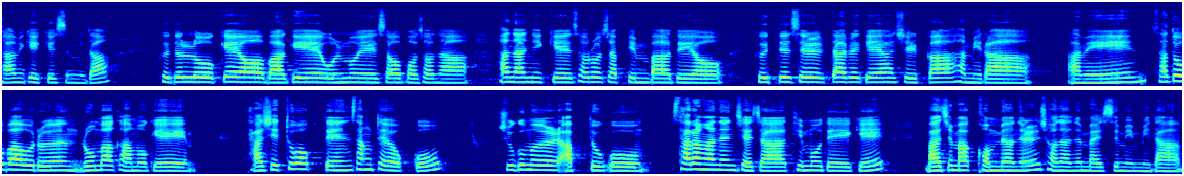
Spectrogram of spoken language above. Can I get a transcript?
다음 이게 읽겠습니다. 그들로 깨어 마귀의 올무에서 벗어나 하나님께 서로 잡힌 바 되어 그 뜻을 따르게 하실까 함이라. 아멘. 사도 바울은 로마 감옥에 다시 투옥된 상태였고 죽음을 앞두고 사랑하는 제자 디모데에게 마지막 겉면을 전하는 말씀입니다.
